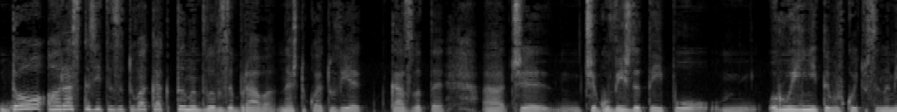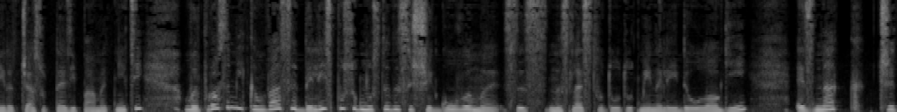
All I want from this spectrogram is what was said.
до разказите за това как тънат в забрава, нещо, което вие казвате, а, че, че го виждате и по руините, в които се намират част от тези паметници. Въпросът ми към вас е дали способността да се шегуваме с наследството от отминали идеологии е знак, че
